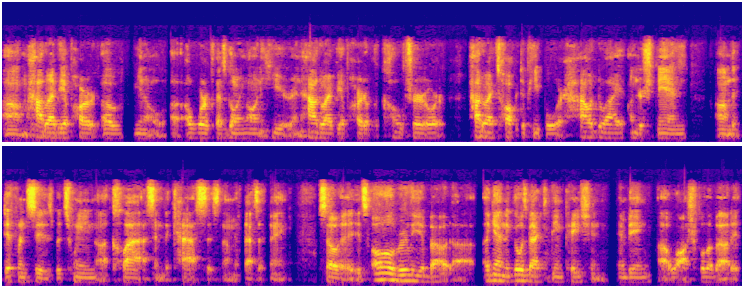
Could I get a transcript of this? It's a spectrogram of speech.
um, how do I be a part of, you know, a, a, work that's going on here, and how do I be a part of a culture, or how do I talk to people, or how do I understand um, the differences between uh, class and the caste system, if that's a thing. So it's all really about, uh, again, it goes back to being patient and being uh, watchful about it.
